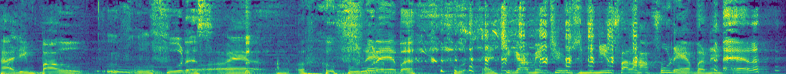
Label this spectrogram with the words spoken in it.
Vai limpar o, O, o furas. é, o, o fureba. Fureba. Fu- Antigamente os meninos falavam fureba, né? Era.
